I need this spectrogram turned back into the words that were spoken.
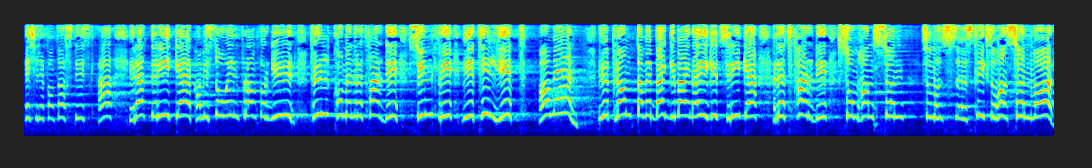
Er ikke det fantastisk? Hæ? I dette riket kan vi stå inn framfor Gud, fullkommen rettferdig, syndfri. Vi er tilgitt. Amen. Du er planta med begge beina i Guds rike, rettferdig som hans sønn som, slik som hans sønn var.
